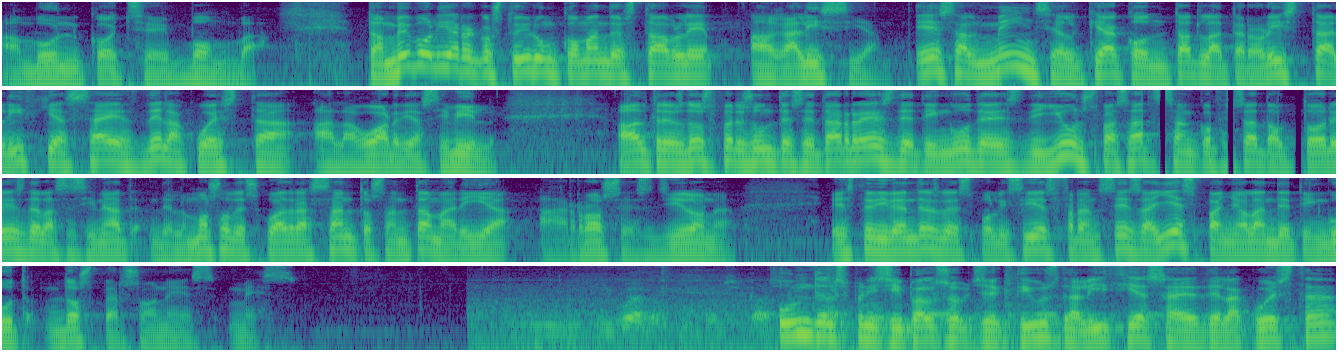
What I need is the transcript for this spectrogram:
amb un cotxe bomba. També volia reconstruir un comando estable a Galícia. És almenys el que ha contat la terrorista Alicia Saez de la Cuesta a la Guàrdia Civil. Altres dos presumptes etarres detinguts dilluns passats s'han confessat autores de l'assassinat del mosso d'esquadra Santo Santa Maria a Roses, Girona. Este divendres les policies francesa i espanyola han detingut dos persones més. Un dels principals objectius d'Alicia Saez de la Cuesta,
